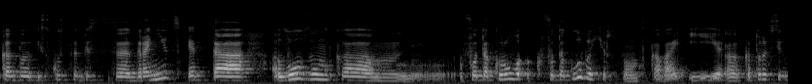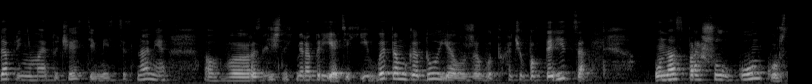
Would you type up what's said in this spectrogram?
как бы искусство без э, границ – это лозунг эм, фотоклуба, фотоклуба Херсонского, и, э, который всегда принимает участие вместе с нами в различных мероприятиях. И в этом году, я уже вот хочу повториться, у нас прошел конкурс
